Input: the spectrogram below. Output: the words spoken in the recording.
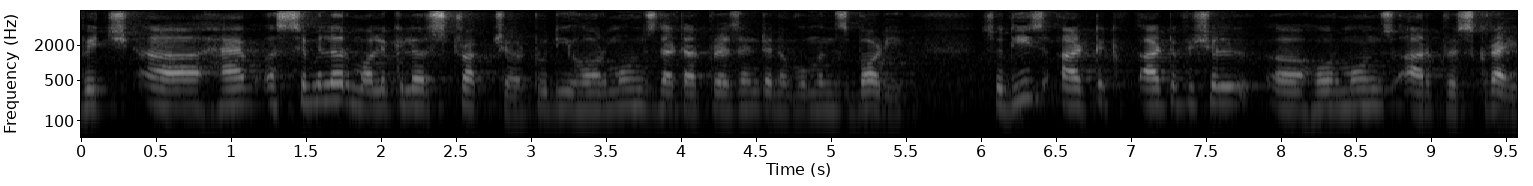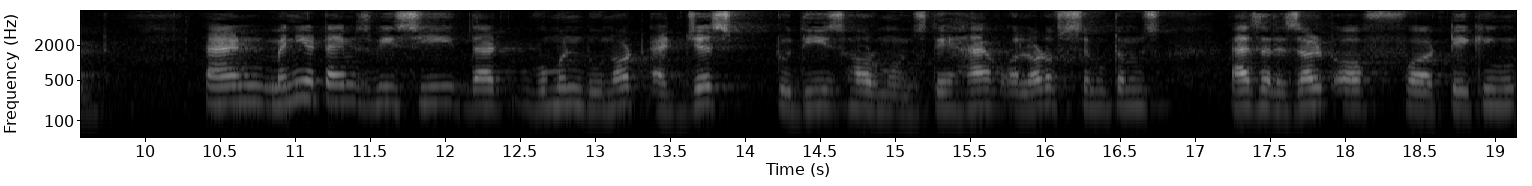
which uh, have a similar molecular structure to the hormones that are present in a woman's body so these artic- artificial uh, hormones are prescribed, and many a times we see that women do not adjust to these hormones. They have a lot of symptoms as a result of uh, taking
